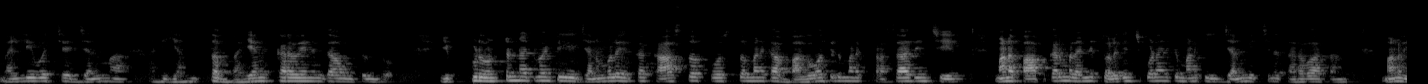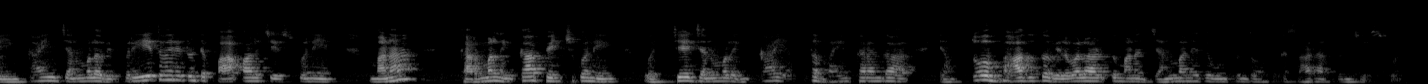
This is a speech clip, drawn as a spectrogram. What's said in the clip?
మళ్ళీ వచ్చే జన్మ అది ఎంత భయంకరమైనగా ఉంటుందో. ఇప్పుడు ఉంటున్నటువంటి జన్మలో ఇంకా కాస్తో కూస్తో మనకి ఆ భగవంతుడు మనకు ప్రసాదించి, మన పాపకర్మలన్నీ తొలగించుకోవడానికి మనకి ఈ జన్మ ఇచ్చిన తర్వాత, మనం ఇంకా ఈ జన్మలో విపరీతమైనటువంటి పాపాలు చేసుకొని, మన కర్మల్ని ఇంకా పెంచుకొని, వచ్చే జన్మలో ఇంకా ఎంత భయంకరంగా, ఎంతో బాధతో విలువలాడుతూ మన జన్మ అనేది ఉంటుందో ఒక్కసారి అర్థం చేసుకోండి.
